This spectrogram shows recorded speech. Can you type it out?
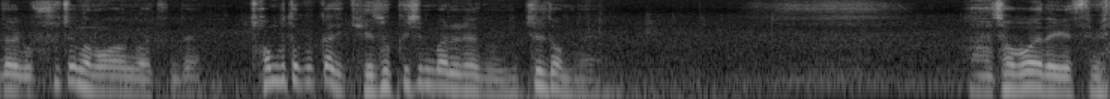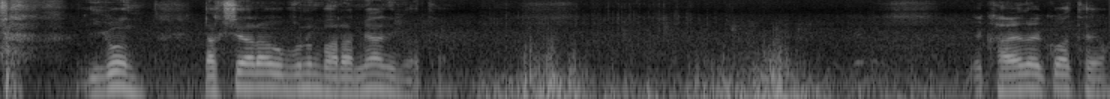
달고 훌쩍 넘어간 것 같은데 처음부터 끝까지 계속 그 신발을 해도 입질도 없네 아 접어야 되겠습니다. 이건 낚시하라고 부는 바람이 아닌 것 같아요. 이제 가야 될 것 같아요.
